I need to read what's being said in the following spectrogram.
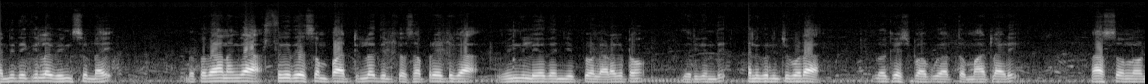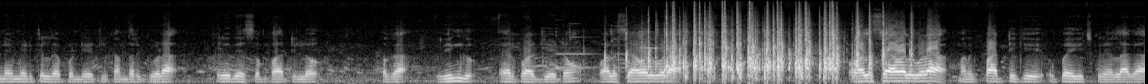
అన్ని దగ్గరలో వింగ్స్ ఉన్నాయి. ప్రధానంగా తెలుగుదేశం పార్టీలో దీనికి సపరేట్గా వింగ్ లేదని చెప్పి వాళ్ళు అడగటం జరిగింది. దాని గురించి కూడా లోకేష్ బాబు గారితో మాట్లాడి రాష్ట్రంలో ఉండే మెడికల్ రిప్రజెంటేటివ్లకు అందరికీ కూడా తెలుగుదేశం పార్టీలో ఒక వింగ్ ఏర్పాటు చేయటం వాళ్ళ సేవలు కూడా వాళ్ళ సేవలు కూడా మనకి పార్టీకి ఉపయోగించుకునేలాగా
